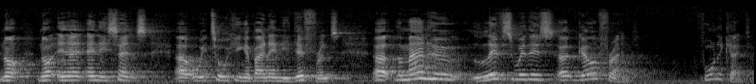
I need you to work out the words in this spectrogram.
not, not in any sense uh, are we talking about any difference. Uh, the man who lives with his uh, girlfriend, fornicator,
